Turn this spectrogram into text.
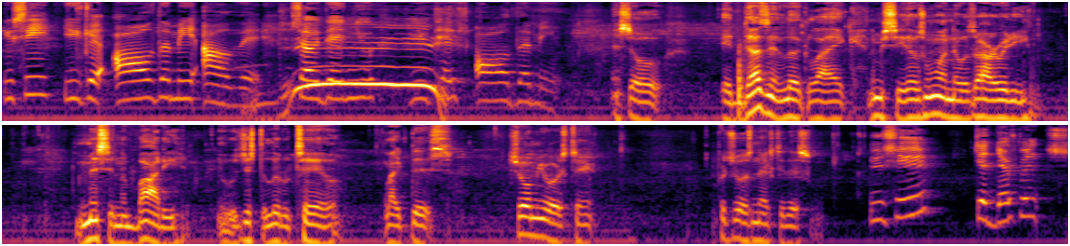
you see, you get all the meat out of it. So then you, you taste all the meat. And so it doesn't look like, let me see, there was one that was already missing the body. It was just a little tail like this. Show them yours, Tink. Put yours next to this one. You see the difference?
